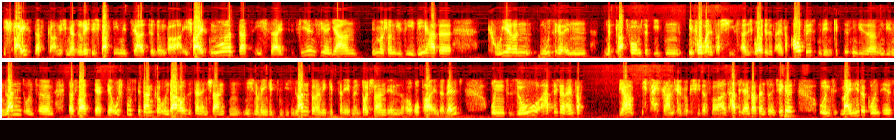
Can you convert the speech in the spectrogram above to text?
ich weiß das gar nicht mehr so richtig, was die Initialzündung war. Ich weiß nur, dass ich seit vielen, vielen Jahren immer schon diese Idee hatte, queeren MusikerInnen eine Plattform zu bieten in Form eines Archivs. Also ich wollte das einfach auflisten, den gibt es in, dieser, in diesem Land und ähm, das war der, der Ursprungsgedanke und daraus ist dann entstanden, nicht nur wen gibt es in diesem Land, sondern wen gibt es dann eben in Deutschland, in Europa, in der Welt. Und so hat sich dann einfach ja, ich weiß gar nicht mehr wirklich, wie das war. Es hat sich einfach dann so entwickelt und mein Hintergrund ist,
